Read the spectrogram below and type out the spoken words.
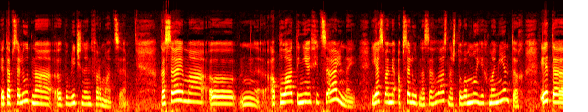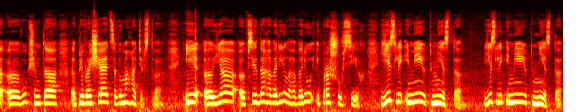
Это абсолютно э, публичная информация. Касаемо э, оплаты неофициальной, я с вами абсолютно согласна, что во многих моментах это, э, в общем-то, превращается в вымогательство. И я всегда говорила, говорю и прошу всех, если имеют место, если имеют место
